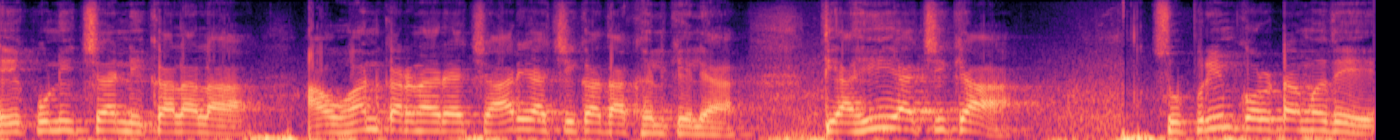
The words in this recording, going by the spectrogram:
एकोणीसच्या निकालाला आव्हान करणाऱ्या चार याचिका दाखल केल्या. त्याही याचिका सुप्रीम कोर्टामध्ये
